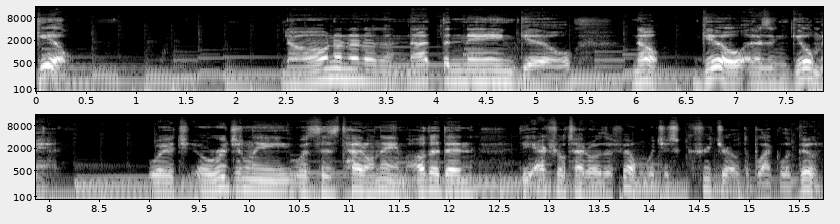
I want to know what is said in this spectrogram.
Gil. No, no, no, no, no, not the name Gil. No, Gil as in Gilman which originally was his title name, other than the actual title of the film, which is Creature of the Black Lagoon.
